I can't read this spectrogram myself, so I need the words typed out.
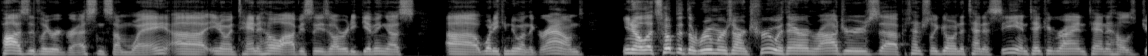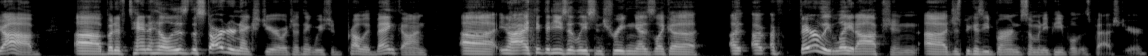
positively regress in some way, uh, you know, and Tannehill obviously is already giving us uh, what he can do on the ground. You know, let's hope that the rumors aren't true with Aaron Rodgers uh, potentially going to Tennessee and taking Ryan Tannehill's job. Uh, but if Tannehill is the starter next year, which I think we should probably bank on, uh, you know, I think that he's at least intriguing as like a a, a fairly late option, just because he burned so many people this past year.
